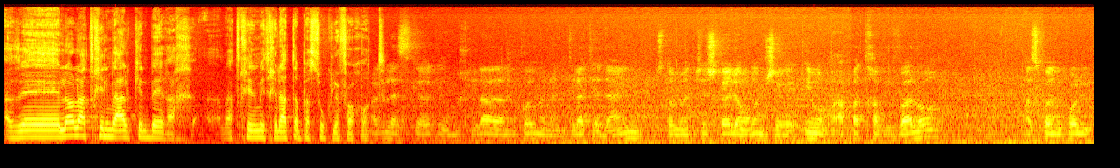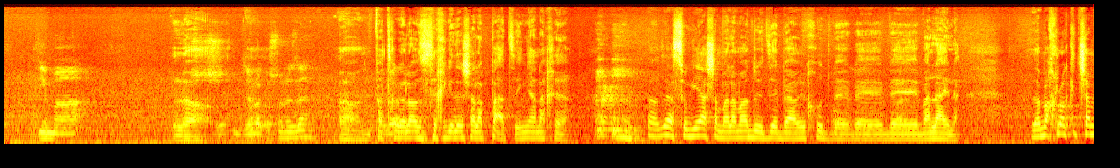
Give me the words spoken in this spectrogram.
אז אה, לא להתחיל מעל כן ברך, להתחיל מתחילת הפסוק לפחות. רק להזכיר רק מחילה קודם על נטילת ידיים, זאת אומרת שיש כאלה אומרים שאם הפת חביבה לו, אז קודם כל אם לא. זה לא קשור לזה? לא, זה פתח ולא, זה צריך לקדש על הפת, זה עניין אחר. לא, זה הסוגיה שם, למדנו את זה באריכות ב- בלילה. זה מחלוקת שם,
